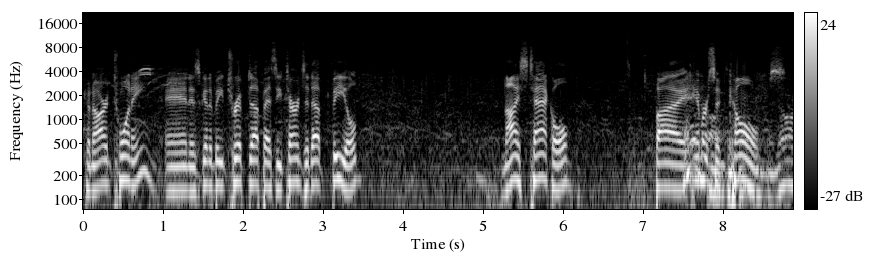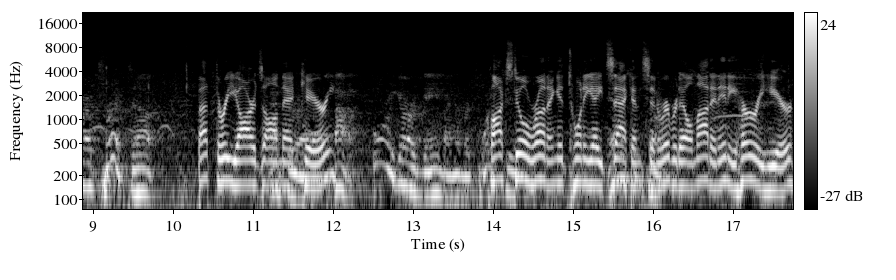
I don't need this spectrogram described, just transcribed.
Kennard 20 and is going to be tripped up as he turns it upfield. Nice tackle by Emerson Combs. About three yards on that carry. About a four-yard gain by number 22. Clock still running at 28 seconds, and Riverdale not in any hurry here.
